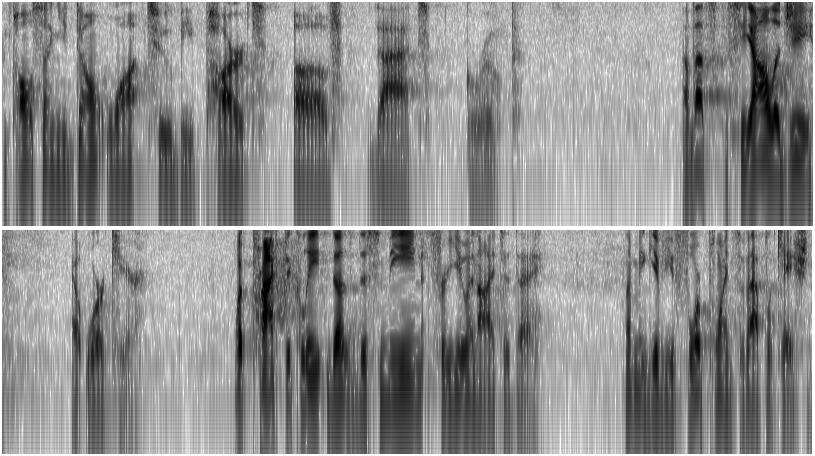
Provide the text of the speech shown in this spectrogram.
And Paul's saying you don't want to be part of that group. Now, that's the theology at work here. What practically does this mean for you and I today? Let me give you four points of application.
